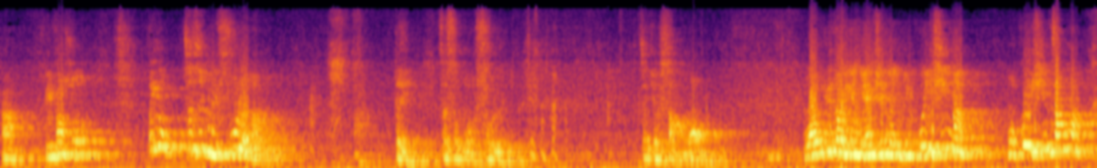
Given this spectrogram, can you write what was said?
到，啊，比方说。哎呦，这是你夫人啊！啊，对，这是我夫人，这就傻帽。我遇到一个年轻人，你贵姓啊？我贵姓张吗。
